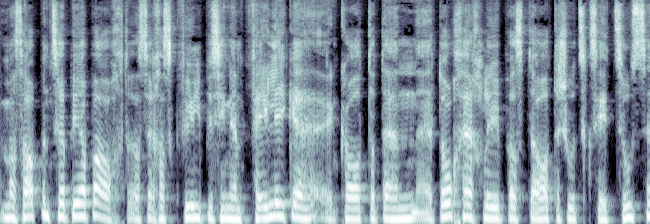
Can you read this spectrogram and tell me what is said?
man es ab und zu beobachtet, also ich habe das Gefühl, bei seinen Empfehlungen geht er dann äh, doch ein bisschen über das Datenschutzgesetz raus.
